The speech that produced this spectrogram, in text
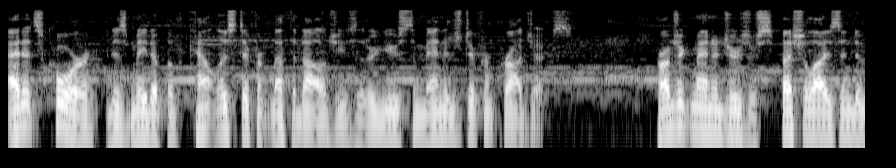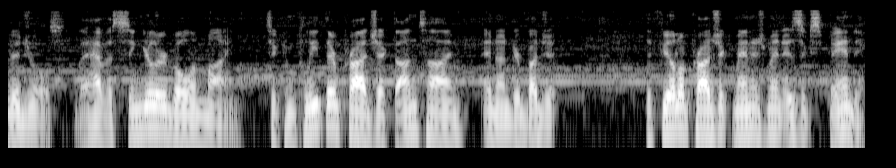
At its core, it is made up of countless different methodologies that are used to manage different projects. Project managers are specialized individuals that have a singular goal in mind to complete their project on time and under budget. The field of project management is expanding,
